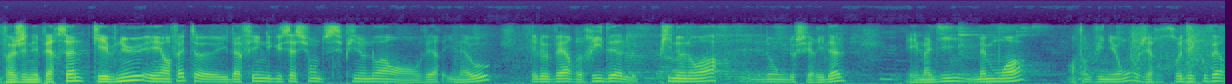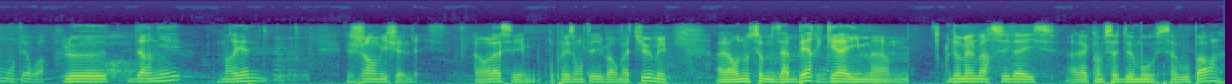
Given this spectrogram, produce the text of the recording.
va gêner personne, qui est venu et en fait, il a fait une dégustation de ses pinots noirs en verre Inao et le verre Riedel Pinot Noir, donc de chez Riedel. Et il m'a dit, même moi, en tant que vigneron, j'ai redécouvert mon terroir. Le dernier, Marianne, Jean-Michel Deiss. Alors là, c'est représenté par Mathieu, mais alors nous sommes à Bergheim, domaine Mercedes. Alors, comme ça, deux mots, ça vous parle?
